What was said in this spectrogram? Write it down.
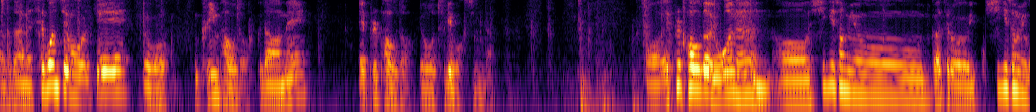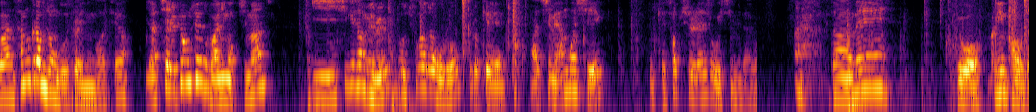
자, 그 다음에 세 번째 먹을 게 요거 그린 파우더. 그 다음에 애플 파우더. 요거 두 개 먹습니다. 어, 애플 파우더 요거는 어, 식이섬유가 들어있고 식이섬유가 한 3g 정도 들어있는 것 같아요. 야채를 평소에도 많이 먹지만 이 식이섬유를 또 추가적으로 이렇게 아침에 한 번씩 이렇게 섭취를 해주고 있습니다. 그 다음에 요거 그린 파우더.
